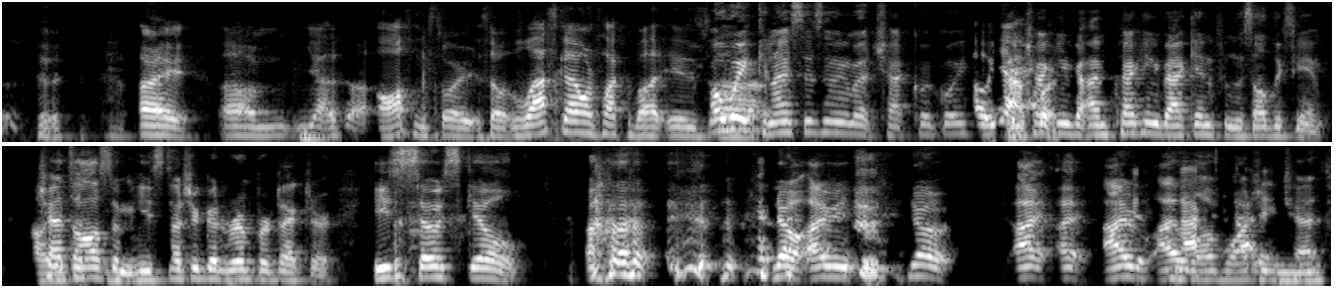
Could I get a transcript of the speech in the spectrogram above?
All right. Um. Yeah. It's an awesome story. So the last guy I want to talk about is. Oh wait, uh, can I say something about Chet quickly? Oh, yeah, I'm checking. Ba- I'm checking back in from the Celtics game. Oh, Chet's just- awesome. He's such a good rim protector. He's so skilled. no, I mean, no, I I I, I love watching Chet.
